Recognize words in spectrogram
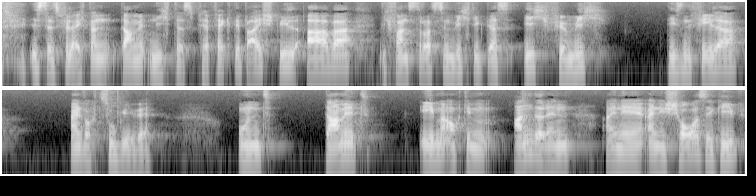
ist jetzt vielleicht dann damit nicht das perfekte Beispiel, aber ich fand es trotzdem wichtig, dass ich für mich diesen Fehler einfach zugebe und damit eben auch dem anderen eine, eine Chance gibt,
